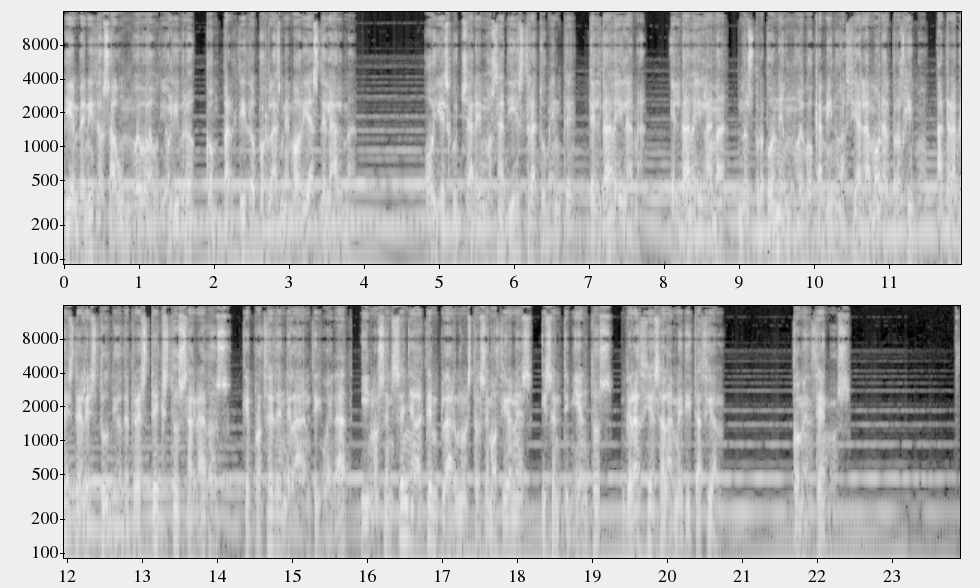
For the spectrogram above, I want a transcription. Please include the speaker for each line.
Speaker 1: Bienvenidos a un nuevo audiolibro, compartido por las memorias del alma. Hoy escucharemos Adiestra tu mente, del Dalai Lama. El Dalai Lama nos propone un nuevo camino hacia el amor al prójimo, a través del estudio de tres textos sagrados, que proceden de la antigüedad, y nos enseña a templar nuestras emociones y sentimientos, gracias a la meditación. Comencemos.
